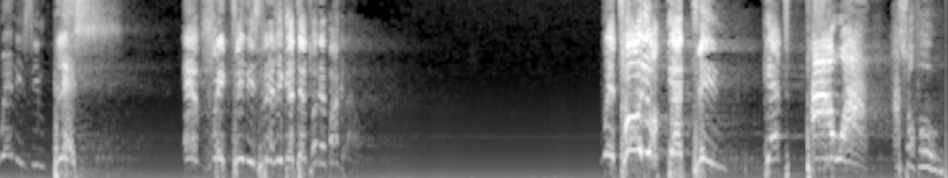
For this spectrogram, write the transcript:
When it's in place, everything is relegated to the background. With all your getting, get power as of old.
